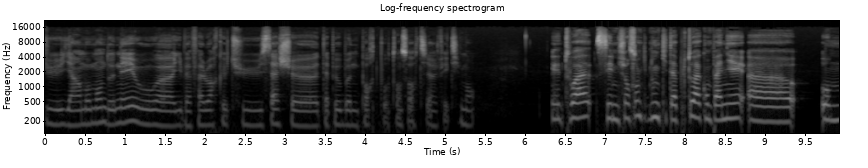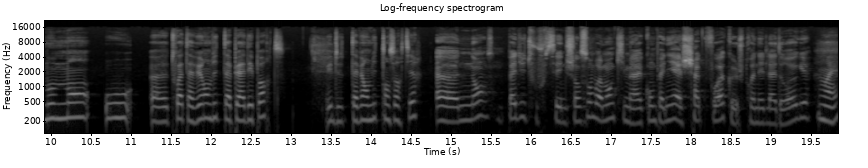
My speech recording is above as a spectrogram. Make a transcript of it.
Il y a un moment donné où euh, il va falloir que tu saches euh, taper aux bonnes portes pour t'en sortir, effectivement. Et toi, c'est une chanson qui, donc, qui t'a plutôt accompagné euh, au moment où euh, toi, t'avais envie de taper à des portes et de t'avais envie de t'en sortir? Euh, non, pas du tout. C'est une chanson vraiment qui m'a accompagnée à chaque fois que je prenais de la drogue. Ouais.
